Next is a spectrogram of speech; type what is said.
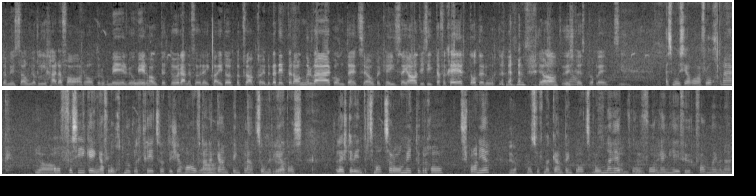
Dann müssen alle ja gleich herfahren, oder? Und wir, weil wir halt die Tür hinführen, haben jemand gefragt, können wir nicht den anderen Weg? Und dann hat sie auch geheißen, ja, die sind da verkehrt, oder? Und ja, das war Ja. kein Problem. Gewesen. Es muss ja auch ein Fluchtweg Ja. offen sein, gegen eine Fluchtmöglichkeit sollte es ja haben auf Ja. diesen Campingplätzen. Und wir Ja. haben ja das letzten Winter zu Mazaron mitbekommen, in Spanien, Ja. wo es auf einem Campingplatz Brunnen hat, wo hat. Vorhänge haben Feuer gefangen in einem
